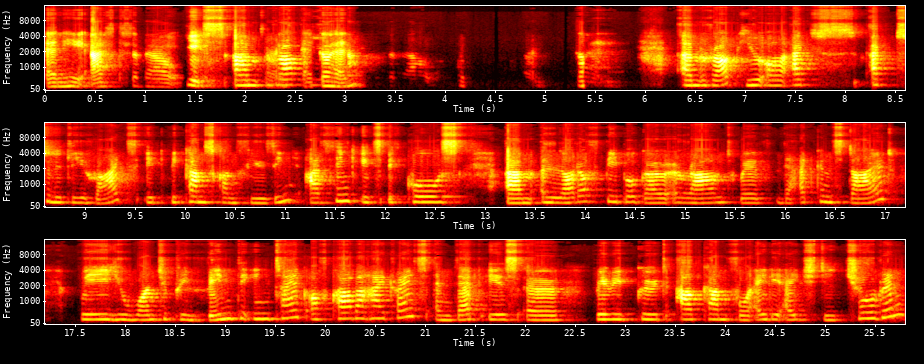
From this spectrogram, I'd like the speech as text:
And he asks about. Yes, um, Rob. Go ahead. Um, Rob, you are absolutely right. It becomes confusing. I think it's because um, a lot of people go around with the Atkins diet where you want to prevent the intake of carbohydrates, and that is a very good outcome for ADHD children.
